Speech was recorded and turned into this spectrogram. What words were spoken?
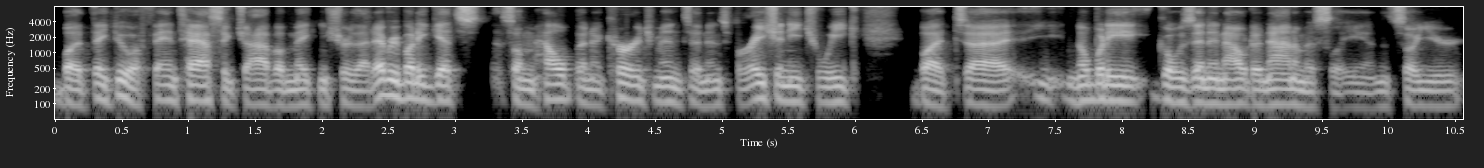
but they do a fantastic job of making sure that everybody gets some help and encouragement and inspiration each week. But uh, nobody goes in and out anonymously, and so you're.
